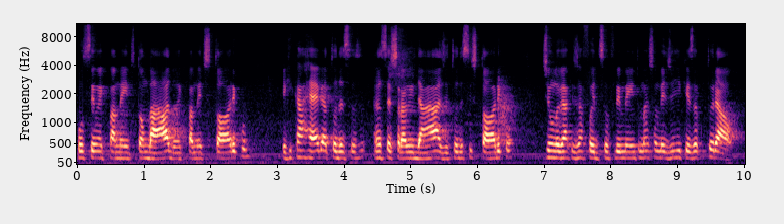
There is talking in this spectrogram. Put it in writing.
por ser um equipamento tombado, um equipamento histórico, e que carrega toda essa ancestralidade, todo esse histórico de um lugar que já foi de sofrimento, mas também de riqueza cultural.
